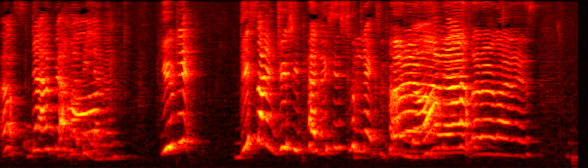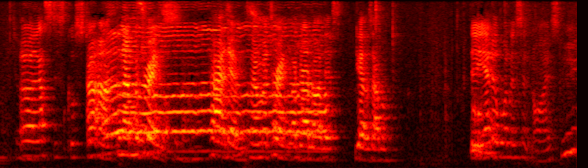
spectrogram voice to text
Oh, they're a bit That might be lemon. You did. This ain't juicy pear. This is some next banana. I don't like this. Uh, that's disgusting. Uh-uh. Can I have my drink? Can I have them? Can I have my drink? I don't like this. Yeah, let's have them. The yellow one isn't nice. Eee!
